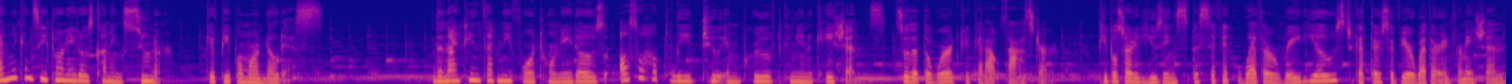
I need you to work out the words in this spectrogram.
And we can see tornadoes coming sooner, give people more notice. The 1974 tornadoes also helped lead to improved communications so that the word could get out faster. People started using specific weather radios to get their severe weather information,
